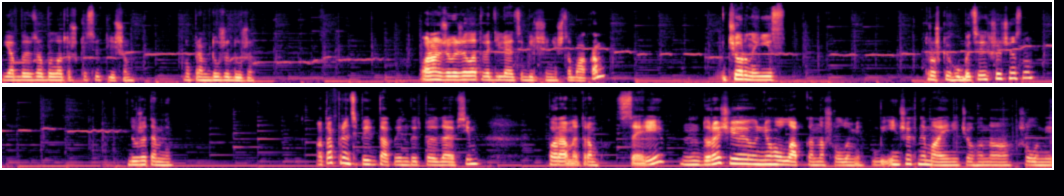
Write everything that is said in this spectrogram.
Я би зробила трошки світлішим. Ну, прям дуже-дуже. Оранжевий жилет виділяється більше, ніж собака. Чорний ніс трошки губиться, якщо чесно. Дуже темний. А так, в принципі, так, він відповідає всім параметрам серії. До речі, у нього лапка на шоломі. Інших немає нічого на шоломі.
